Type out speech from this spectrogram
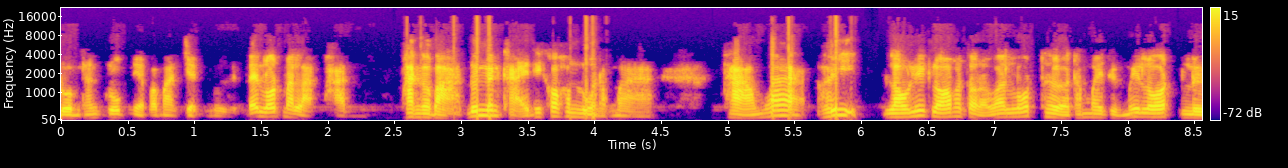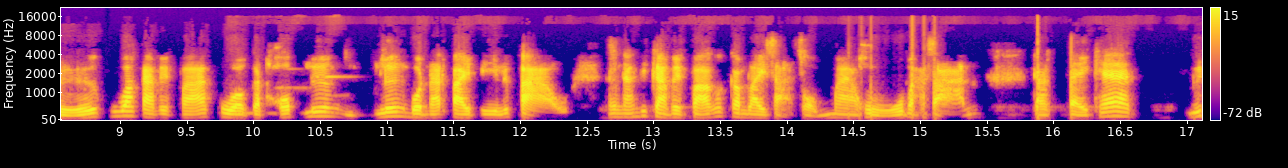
รวมทั้งกรุ๊ปเนี่ยประมาณเจ็ดหมื่นได้ลดมาหลักพันพันกว่าบาทด้วยเงื่อนไขที่เขาคำนวณออกมา ถามว่าเฮ้ยเราเรียกร้องมาตลอดว่าลดเถอะทำไมถึงไม่ลด หรือว่าการไฟฟ้ากลัวกระทบเรื่องเรื่องโบนัสปลายปีหรือเปล่า ทั้งทั้งที่การไฟฟ้าก็กำไรสะสมมาโหมหาศาลแต่แค่วิ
